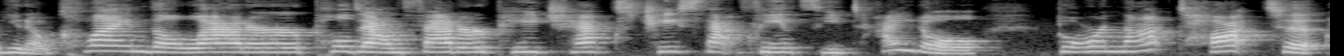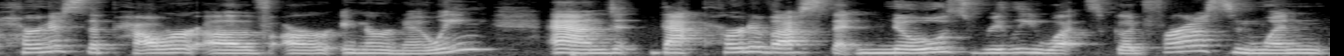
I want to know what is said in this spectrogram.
you know, climb the ladder, pull down fatter paychecks, chase that fancy title. But we're not taught to harness the power of our inner knowing and that part of us that knows really what's good for us and when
